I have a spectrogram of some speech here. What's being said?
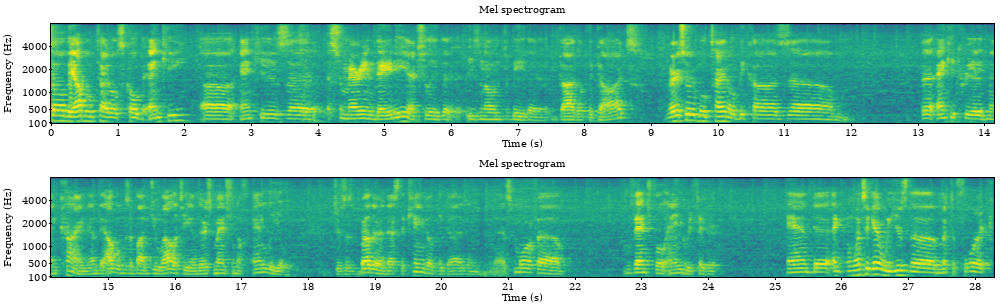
So the album title is called Enki. Uh, Enki is uh, a Sumerian deity. Actually, the, he's known to be the god of the gods. Very suitable title because um, uh, Enki created mankind, and the album is about duality. And there's mention of Enlil, which is his brother, and that's the king of the gods, and that's more of a vengeful, angry figure. And uh, once again, we use the metaphoric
